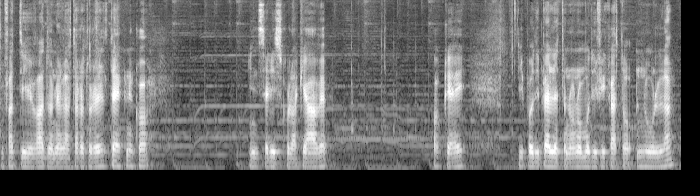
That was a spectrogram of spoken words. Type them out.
infatti vado nella taratura del tecnico inserisco la chiave ok tipo di pellet non ho modificato nulla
